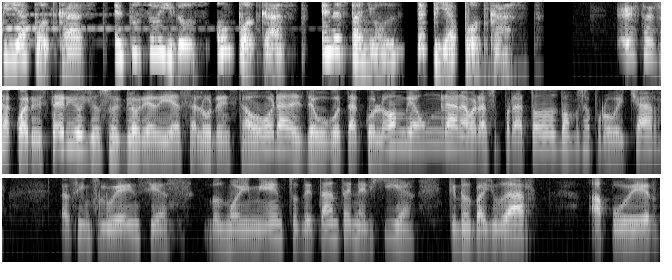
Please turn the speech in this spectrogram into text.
Pia Podcast, en tus oídos, un podcast en español de Pia Podcast. Este es Acuario Estéreo, yo soy Gloria Díaz Salón a esta hora desde Bogotá, Colombia. Un gran abrazo para todos. Vamos a aprovechar las influencias, los movimientos de tanta energía que nos va a ayudar a poder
